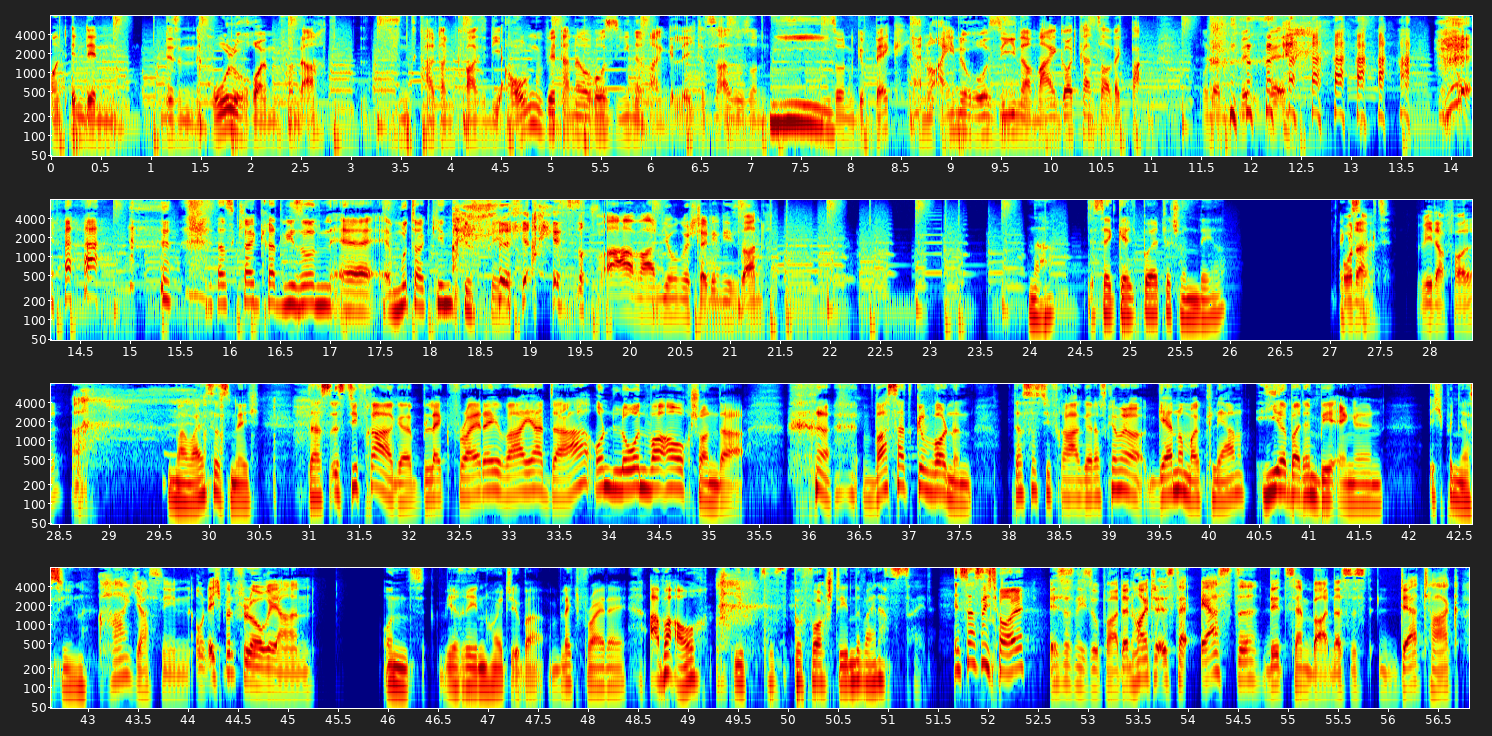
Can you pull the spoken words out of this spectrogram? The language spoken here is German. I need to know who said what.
Speaker 1: Und in den diesen Hohlräumen von der Acht sind halt dann quasi die Augen, wird da eine Rosine reingelegt. Das ist also so ein, so ein Gebäck. Ja, nur eine Rosine. Mein Gott, kannst du auch wegpacken. Und dann,
Speaker 2: Das klang gerade wie so ein äh, Mutter-Kind-Gespräch.
Speaker 1: ja, ist so, ah, Mann, Junge, stell dich nicht so an.
Speaker 2: Na, ist der Geldbeutel schon leer?
Speaker 1: Oder wieder voll.
Speaker 2: Man weiß es nicht. Das ist die Frage. Black Friday war ja da und Lohn war auch schon da. Was hat gewonnen? Das ist die Frage. Das können wir gerne nochmal klären. Hier bei den B-Engeln. Ich bin Yassin.
Speaker 1: Ah, Yassin. Und ich bin Florian.
Speaker 2: Und wir reden heute über Black Friday, aber auch die bevorstehende Weihnachtszeit. Ist das nicht toll?
Speaker 1: Ist es nicht super? Denn heute ist der 1. Dezember. Das ist der Tag,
